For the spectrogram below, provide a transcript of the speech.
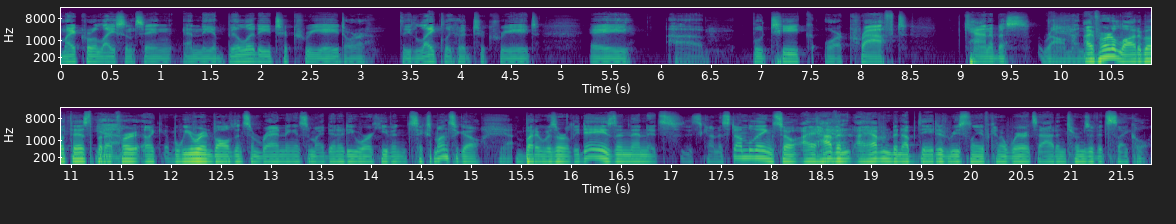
micro licensing and the ability to create, or the likelihood to create, a uh, boutique or craft cannabis realm. And I've heard a lot about this, but Yeah. I've heard like we were involved in some branding and some identity work even six months ago. Yeah. But it was early days, and then it's it's kind of stumbling. So I haven't I haven't been updated recently of kind of where it's at in terms of its cycle.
